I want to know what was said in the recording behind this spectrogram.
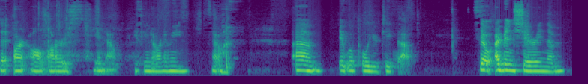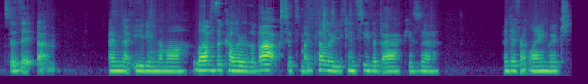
that aren't all ours, you know, if you know what I mean. So um, it will pull your teeth out. So I've been sharing them so that um, I'm not eating them all. Love the color of the box. It's my color. You can see the back is a, a different language.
